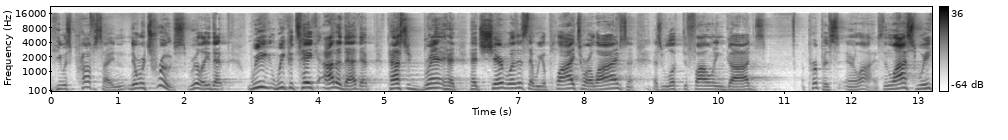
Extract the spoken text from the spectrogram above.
he was prophesied. And there were truths, really, that we, we could take out of that, that Pastor Brent had, had shared with us, that we apply to our lives uh, as we look to following God's purpose in our lives. And last week,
